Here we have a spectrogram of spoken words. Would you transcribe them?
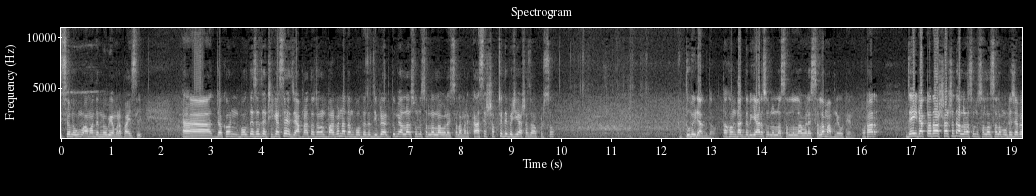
ইসল আমাদের নবী আমরা পাইছি। যখন বলতেছে যে, ঠিক আছে, যে আপনারা তো যখন পারবেন না, তখন বলতেছে জিব্রাইল, তুমি আল্লাহ রসুল্লাহ সাল্লাহ আলাইসাল্লামের কাছে সবচেয়ে বেশি আসা যাওয়া করছ। তুমি ডাক দাও। তখন ডাক দেবে, ইয়া রসুল্লাহ সাল্লাহ সাল্লাম, আপনি ওঠেন। ওঠার যে এই ডাক্তার দেওয়ার সাথে সাথে আল্লাহ রসুল্লাহ সাল্লাহ সাল্লাম উঠে যাবে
